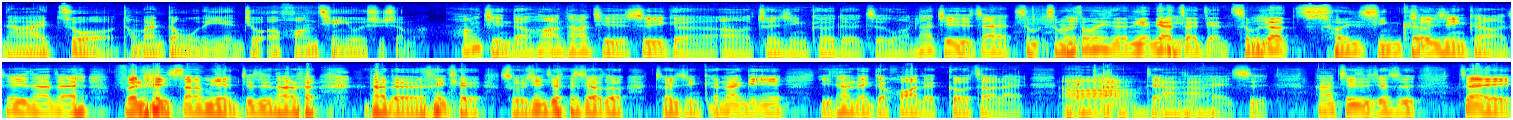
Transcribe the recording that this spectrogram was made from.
拿来做同伴动物的研究？而黄钱又是什么？黄芩的话，它其实是一个呃唇形科的植物。那其实，在什么什么东西？你你要再讲什么叫唇形科？唇形科啊，其实它在分类上面，就是它的 它的那个属性就是叫做唇形科。那个因为以它那个花的构造来来看，哦、这样子还是。它其实就是在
